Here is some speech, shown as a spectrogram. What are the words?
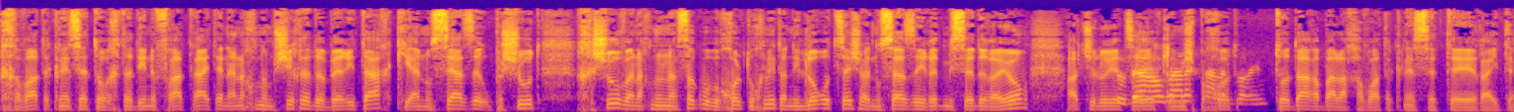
חברת הכנסת עורכת הדין אפרת רייטן, אנחנו נמשיך לדבר איתך כי הנושא הזה הוא פשוט חשוב ואנחנו נעסוק בו בכל תוכנית. אני לא רוצה שהנושא הזה ירד מסדר היום עד שלא יהיה צריך למשפחות. תודה רבה לך חברת הכנסת רייטן.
